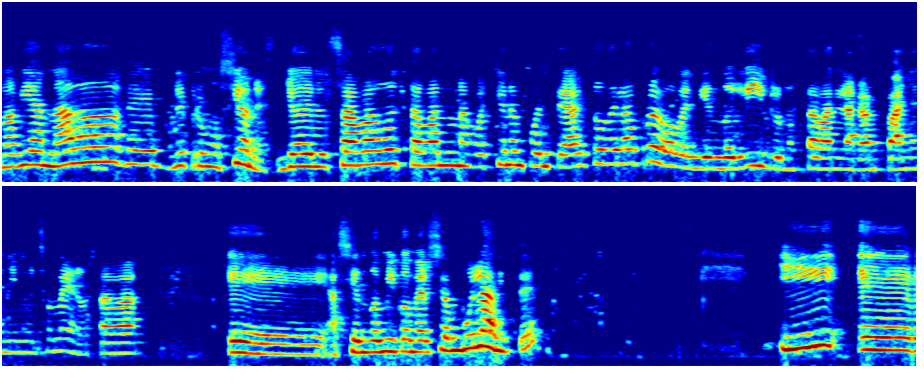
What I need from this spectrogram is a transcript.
no había nada de, promociones. Yo el sábado estaba en una cuestión en Puente Alto de la prueba vendiendo libros, no estaba en la campaña ni mucho menos, estaba eh, haciendo mi comercio ambulante y eh,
